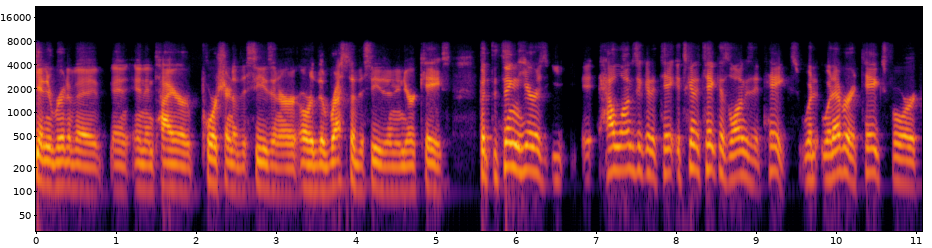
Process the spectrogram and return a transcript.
getting rid of a an, entire portion of the season or or the rest of the season in your case. But the thing here is, it, how long is it going to take? It's going to take as long as it takes, what, whatever it takes for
